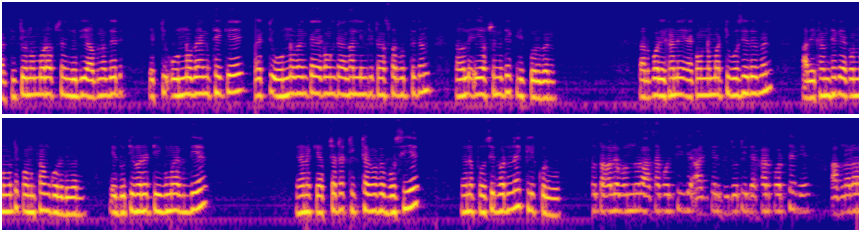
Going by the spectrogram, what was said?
আর তৃতীয় নম্বর অপশান যদি আপনাদের একটি অন্য ব্যাংক থেকে একটি অন্য ব্যাংকের অ্যাকাউন্টে আধার লিঙ্কটি ট্রান্সফার করতে চান, তাহলে এই অপশানটিতে ক্লিক করবেন। তারপর এখানে অ্যাকাউন্ট নাম্বারটি বসিয়ে দেবেন, আর এখান থেকে অ্যাকাউন্ট নম্বরটি কনফার্ম করে দেবেন। এই দুটি ঘরে টিক মার্ক দিয়ে এখানে ক্যাপচাটা ঠিকঠাকভাবে বসিয়ে এখানে প্রসিড বাটনে ক্লিক করব। তো তাহলে বন্ধুরা আশা করছি যে আজকের ভিডিওটি দেখার পর থেকে আপনারা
